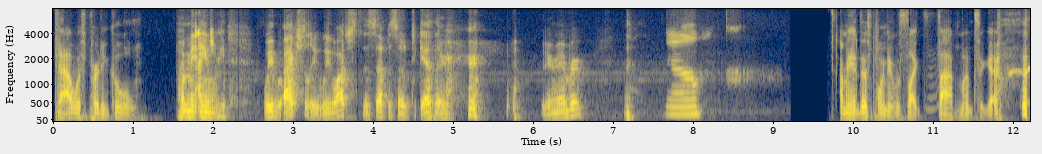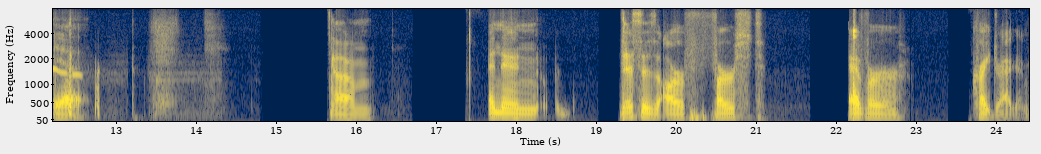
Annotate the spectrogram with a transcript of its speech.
That was pretty cool. I mean, I we we actually we watched this episode together. you remember? No. I mean, at this point, it was like five months ago. Yeah. Um, and then this is our first ever krayt dragon,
